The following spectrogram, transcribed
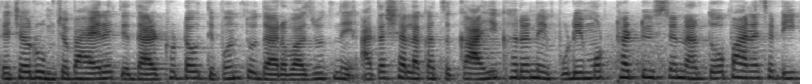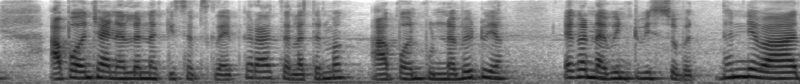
त्याच्या रूमच्या बाहेर येते. दार ठोठावते पण तो दार वाजवत नाही. आता शालकाचं काही खरं नाही. पुढे मोठा ट्विस्ट येणार तो पाहण्यासाठी आपण चॅनलला नक्की सबस्क्राईब करा. चला तर मग आपण पुन्हा भेटूया एका नवीन ट्विस्टसोबत धन्यवाद.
